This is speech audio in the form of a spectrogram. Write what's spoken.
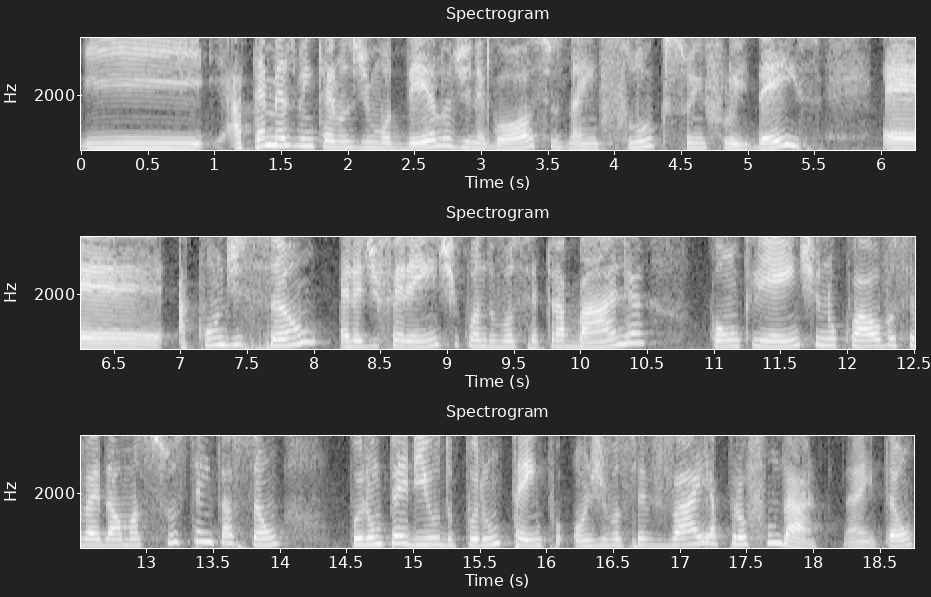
E até mesmo em termos de modelo de negócios, né, em fluxo, em fluidez, é, a condição ela é diferente quando você trabalha com um cliente no qual você vai dar uma sustentação por um período, por um tempo, onde você vai aprofundar. Né? Então,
